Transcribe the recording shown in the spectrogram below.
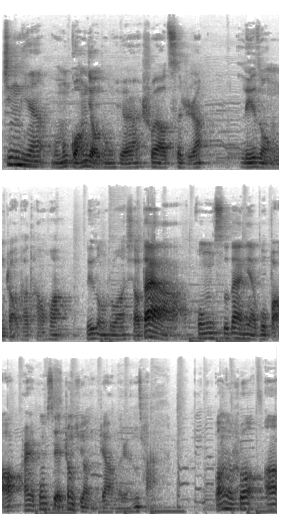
今天我们广九同学说要辞职，李总找他谈话。李总说：“小戴啊，公司待你也不薄，而且公司也正需要你这样的人才。”广九说：“啊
